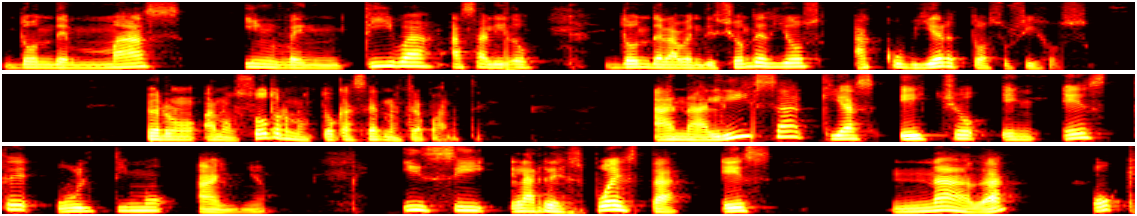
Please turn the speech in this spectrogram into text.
donde más inventiva ha salido, donde la bendición de Dios ha cubierto a sus hijos. Pero a nosotros nos toca hacer nuestra parte. Analiza qué has hecho en este último año y si la respuesta es nada, ok.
